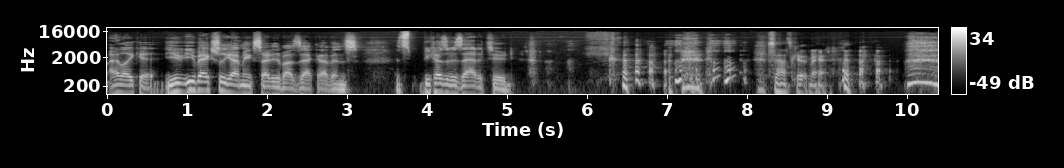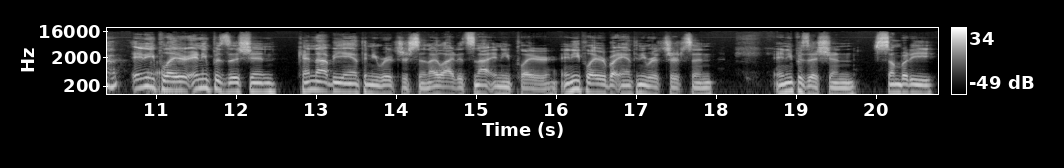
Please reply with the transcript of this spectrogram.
I like it. You you've actually got me excited about Zach Evans. It's because of his attitude. Sounds good, man. any player, any position cannot be Anthony Richardson. I lied. It's not any player. Any player but Anthony Richardson. Any position, somebody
